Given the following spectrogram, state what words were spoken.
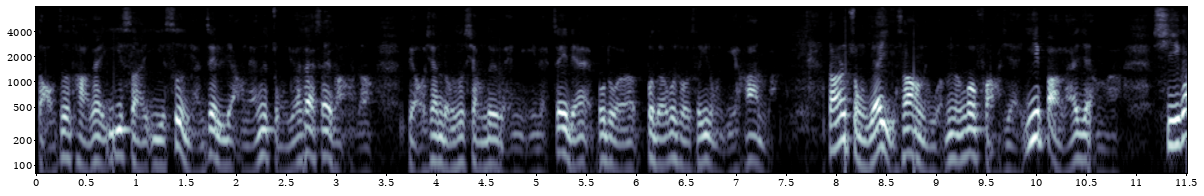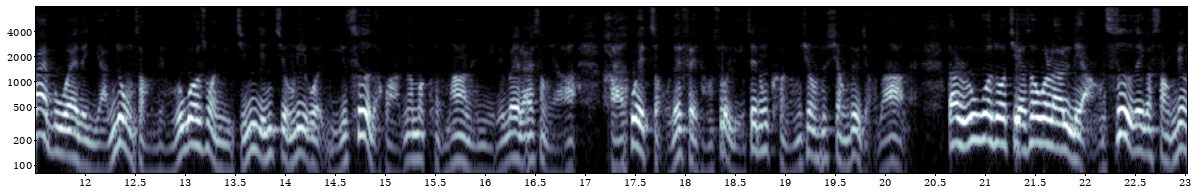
导致他在一三一四年这两年的总决赛赛场上表现都是相对萎靡的，这一点也不多不得不说是一种遗憾吧。当然，总结以上呢，我们能够发现，一般来讲，膝盖部位的严重伤病，如果说你仅仅经历过一次的话，那么恐怕呢，你的未来生涯还会走得非常顺利，这种可能性是相对较大的。但如果说接受了两次这个伤病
